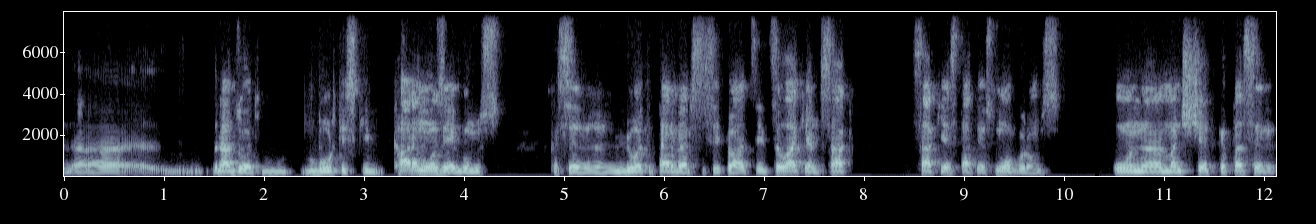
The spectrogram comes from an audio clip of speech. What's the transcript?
uh, redzot burtiski kara noziegumus, kas ir ļoti perversa situācija. Cilvēkiem sāk, sāk iestāties nogurums. Un uh, man šķiet, ka tas ir,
